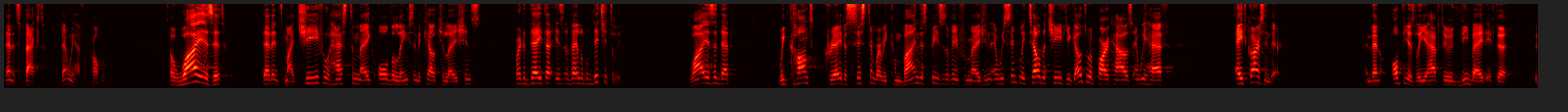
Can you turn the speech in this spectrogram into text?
then it's packed. Then we have a problem. So why is it that it's my chief who has to make all the links in the calculations where the data is available digitally. Why is it that we can't create a system where we combine these pieces of information and we simply tell the chief, you go to a park house and we have eight cars in there. And then obviously you have to debate if the, the,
